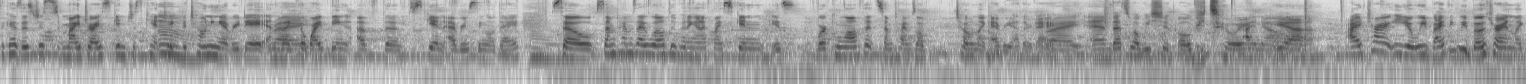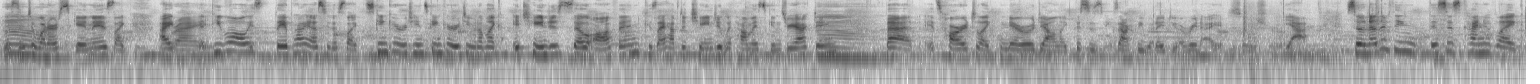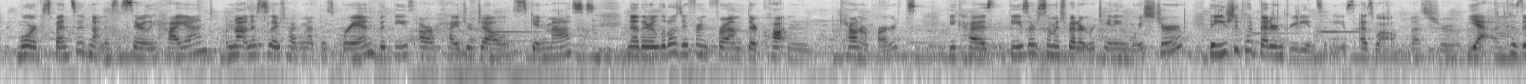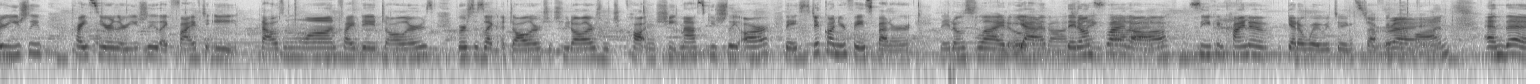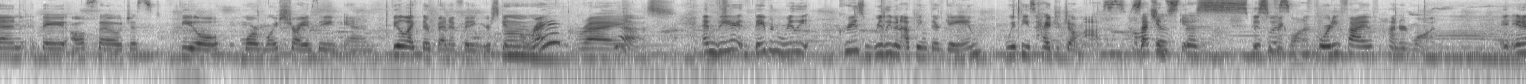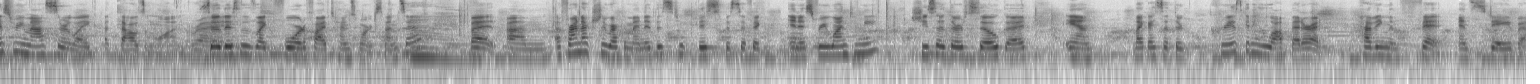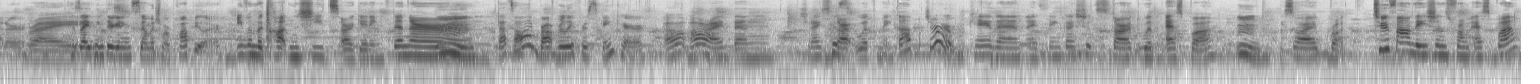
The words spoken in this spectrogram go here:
because it's just my dry skin just can't take the mm. toning every day and right. like the wiping of the skin every single day. Mm. So sometimes I will, depending on if my skin is working well with it. Sometimes I'll tone like every other day. Right, and that's what we should all be doing. I know. Yeah. I try, you know, we I think we both try and like listen mm. to what our skin is. Like, I right. people always they probably ask you this like skincare routine, skincare routine, but I'm like it changes so often because I have to change it with how my skin's reacting. Mm that it's hard to like narrow down like this is exactly what I do every night. So true. Yeah. So another thing, this is kind of like more expensive, not necessarily high end. I'm not necessarily talking about this brand, but these are hydrogel skin masks. Now they're a little different from their cotton counterparts because these are so much better at retaining moisture. They usually put better ingredients in these as well. That's true. Yeah, because mm. they're usually pricier. They're usually like five to eight thousand won, five to eight dollars, versus like a dollar to two dollars, which cotton sheet masks usually are. They stick on your face better. They don't slide. Oh yeah, gosh, they don't slide God. off, so you can kind of get away with doing stuff with right. them on. And then they also just feel more moisturizing and feel like they're benefiting your skin mm, more, right? Right. Yeah and they they've been really Korea's really been upping their game with these hydrogel masks. How Second much skin. this specific this was Forty five hundred won. Mm. Innisfree masks are like a thousand won. Right. So this is like four to five times more expensive. Mm. But um, a friend actually recommended this to, this specific Innisfree one to me. She said they're so good, and like I said, they're, Korea's getting a lot better at having them fit and stay better. Right. Because I think they're getting so much more popular. Even the cotton sheets are getting thinner. Mm, that's all I brought really for skincare. Oh, all right then. Should I start with makeup? Sure. Okay, then I think I should start with Espoir. Mm. So I brought two foundations from Espoir.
